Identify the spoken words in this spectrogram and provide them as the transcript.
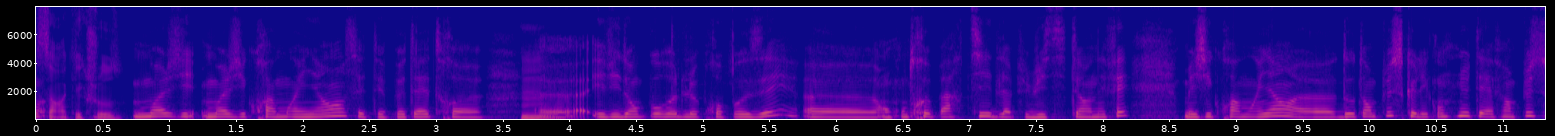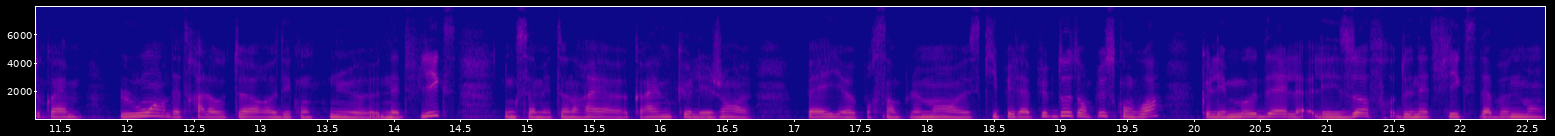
Ça sert à quelque chose? Moi, j'y crois moyen. C'était peut-être euh, hmm. euh, évident pour eux de le proposer, en contrepartie de la publicité, en effet. Mais j'y crois moyen, d'autant plus que les contenus TF1 sont quand même loin d'être à la hauteur des contenus Netflix. Donc ça m'étonnerait quand même que les gens paye pour simplement euh, skipper la pub, d'autant plus qu'on voit que les modèles, les offres de Netflix d'abonnement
